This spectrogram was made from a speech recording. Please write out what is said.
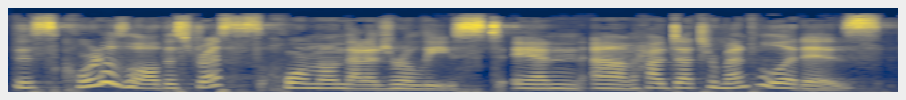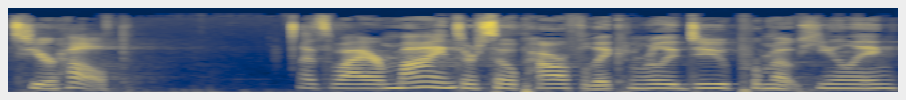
this cortisol, the stress hormone that is released, and um, how detrimental it is to your health. That's why our minds are so powerful. They can really do promote healing,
